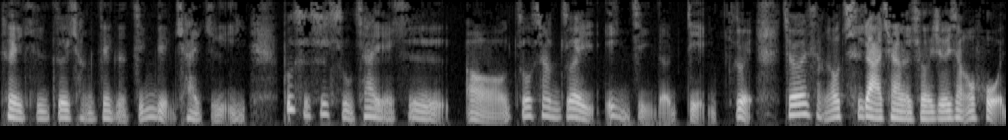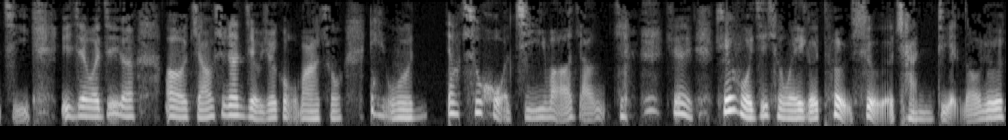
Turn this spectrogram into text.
可以是最常见的经典菜之一，不只是蔬菜，也是呃桌上最应景的点缀。就会想要吃大餐的时候，就会想要火鸡。以前我记得，呃，只要圣诞节，我就跟我妈说，诶、欸，我。要吃火鸡嘛，这样子，所以所以火鸡成为一个特色的餐点哦，就是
